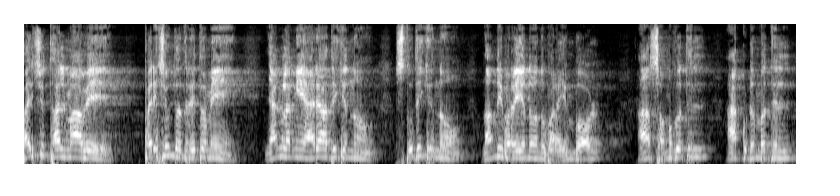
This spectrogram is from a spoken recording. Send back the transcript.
പരിശുദ്ധാത്മാവേ പരിശുദ്ധ ത്രിത്വമേ ഞങ്ങൾ അങ്ങേ ആരാധിക്കുന്നു സ്തുതിക്കുന്നു നന്ദി പറയുന്നു എന്ന് പറയുമ്പോൾ ആ സമൂഹത്തിൽ ആ കുടുംബത്തിൽ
